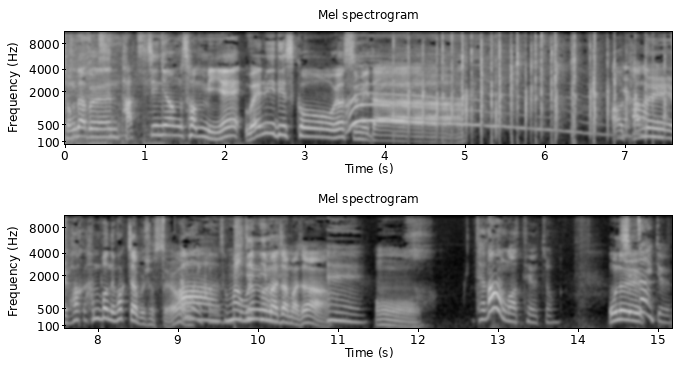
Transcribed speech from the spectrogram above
정답은 박진영 선미의 When We Disco였습니다. 아, 감을 확, 한 번에 확 잡으셨어요. 아, 정말 PD님 하자마자. 네. 어. 대단한 것 같아요, 좀. 오늘 심장이 뛰어요.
